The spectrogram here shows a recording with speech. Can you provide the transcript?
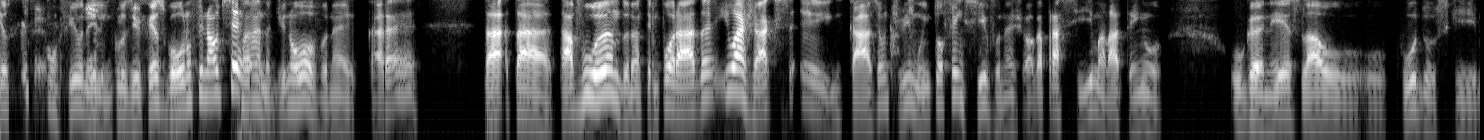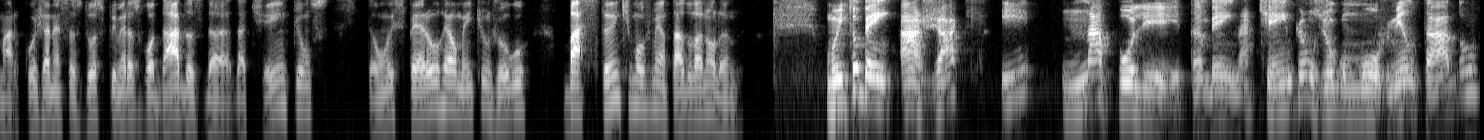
Eu sempre confio nele, inclusive fez gol no final de semana, de novo, né? O cara é tá, tá, tá voando na temporada e o Ajax eh, em casa é um time muito ofensivo, né? Joga para cima lá, tem o, o ganês lá, o, o Kudos, que marcou já nessas duas primeiras rodadas da, da Champions. Então eu espero realmente um jogo bastante movimentado lá na Holanda. Muito bem, Ajax e Napoli também na Champions, jogo movimentado.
